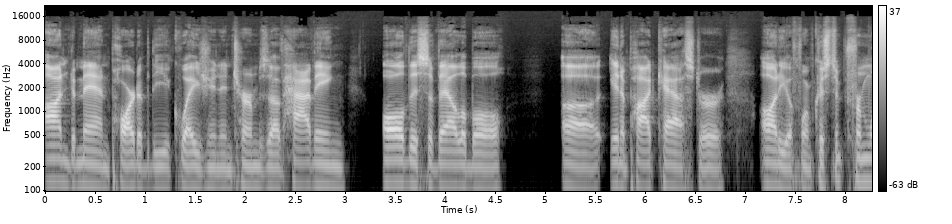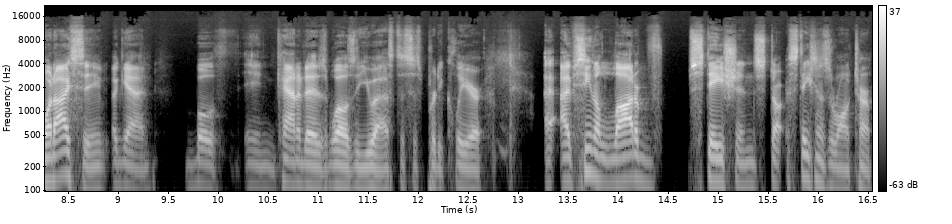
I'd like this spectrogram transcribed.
on demand part of the equation in terms of having all this available uh, in a podcast or audio form because from what i see again both in Canada as well as the U.S. This is pretty clear. I, have seen a lot of stations. Start, station is the wrong term.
